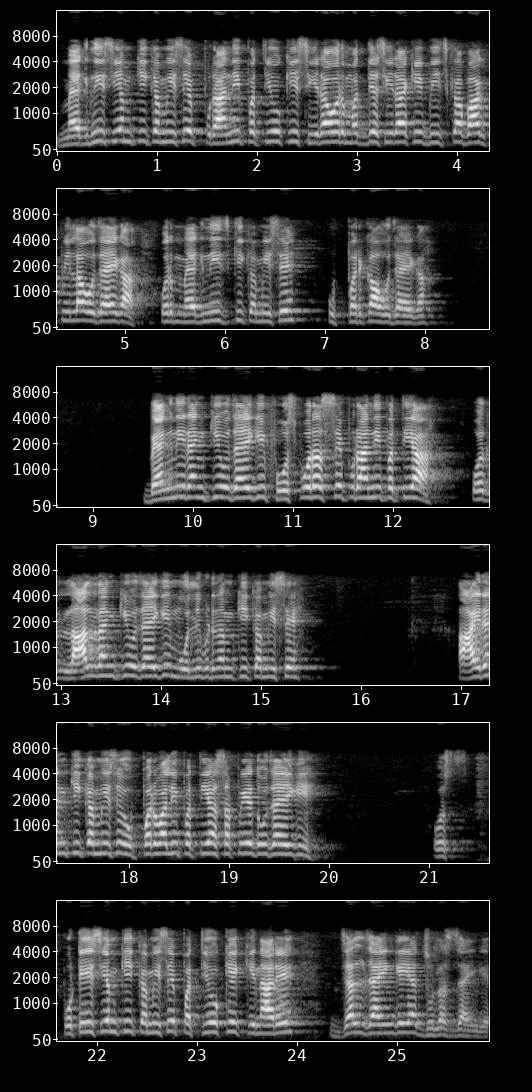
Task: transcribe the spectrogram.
मैग्नीशियम की कमी से पुरानी पत्तियों की सिरा और मध्य सिरा के बीच का भाग पीला हो जाएगा और मैग्नीज की कमी से ऊपर का हो जाएगा। बैंगनी रंग की हो जाएगी फोस्फोरस से पुरानी पत्तियाँ और लाल रंग की हो जाएगी मोलिब्डेनम की कमी से। आयरन की कमी से ऊपर वाली पत्तियाँ सफ़ेद हो जाएगी। और पोटेशियम की कमी से पत्तियों के किनारे जल जाएँगे या झुलस जाएँगे।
